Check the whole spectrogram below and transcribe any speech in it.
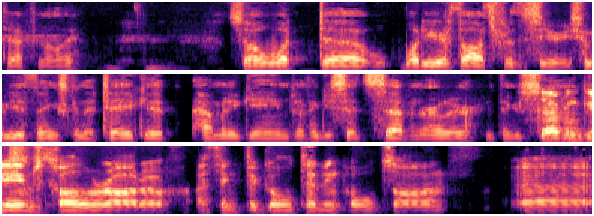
definitely. So what uh, what are your thoughts for the series? Who do you think is going to take it? How many games? I think you said seven earlier. You think it's seven games? Colorado. I think the goaltending holds on, uh,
